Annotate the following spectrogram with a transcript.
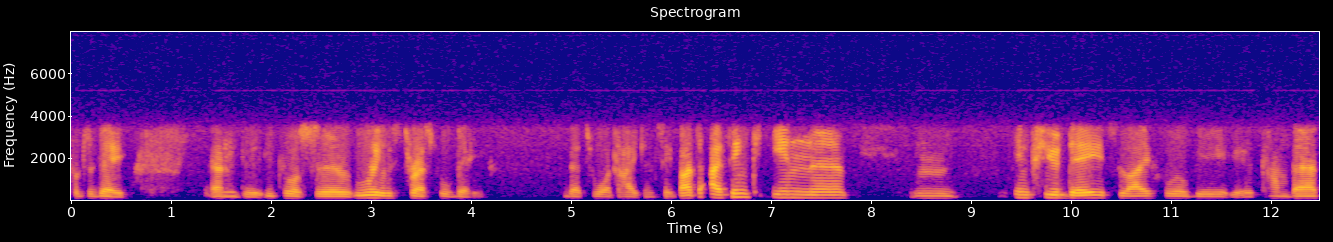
for today. And uh, it was a really stressful day. That's what I can say. But I think in uh, in few days, life will be uh, come back.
